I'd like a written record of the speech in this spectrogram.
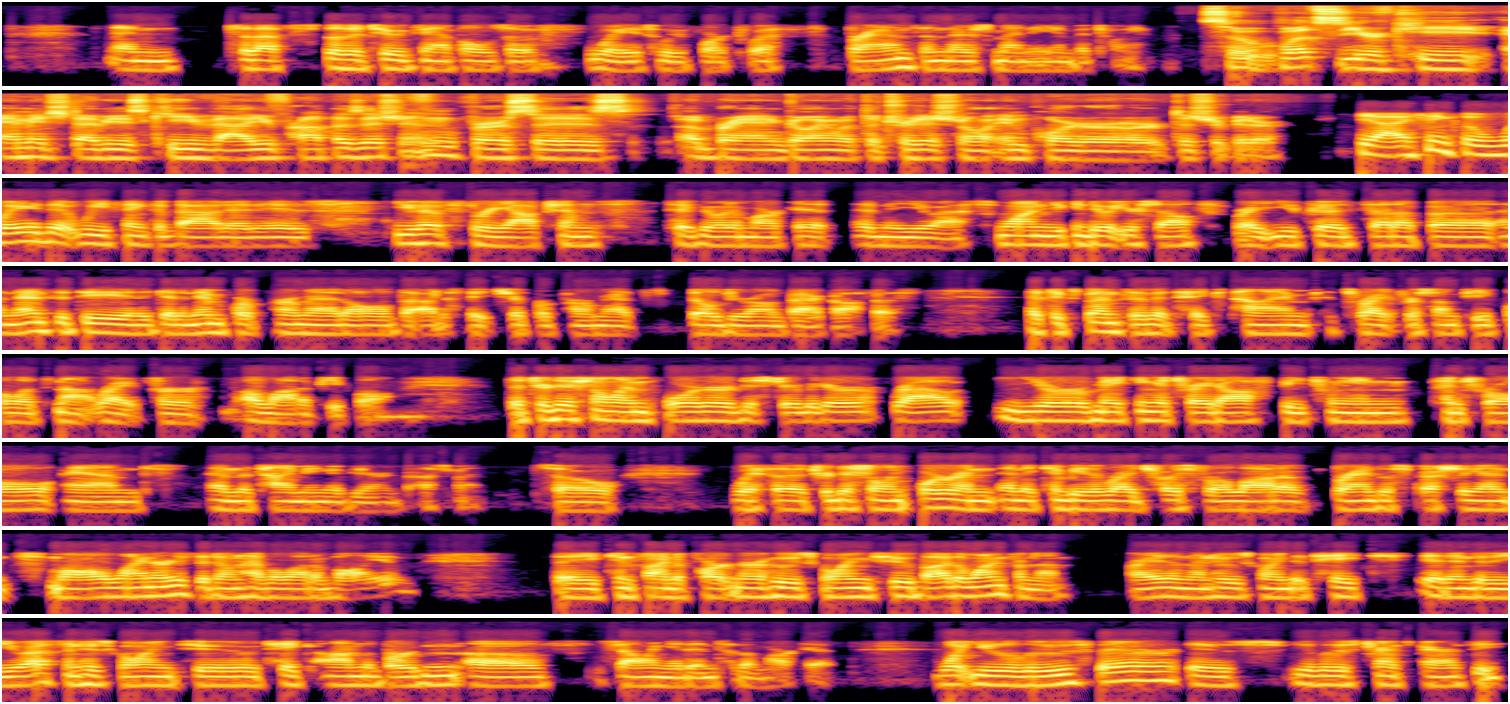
And so that's those are two examples of ways we've worked with brands and there's many in between. So what's your key MHW's key value proposition versus a brand going with the traditional importer or distributor? Yeah, I think the way that we think about it is you have three options to go to market in the US. One, you can do it yourself, right? You could set up a, an entity and get an import permit, all of the out of state shipper permits, build your own back office. It's expensive, it takes time, it's right for some people, it's not right for a lot of people. The traditional importer distributor route, you're making a trade off between control and and the timing of your investment. So with a traditional importer, and, and it can be the right choice for a lot of brands, especially in small wineries that don't have a lot of volume. They can find a partner who's going to buy the wine from them, right? And then who's going to take it into the US and who's going to take on the burden of selling it into the market. What you lose there is you lose transparency,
